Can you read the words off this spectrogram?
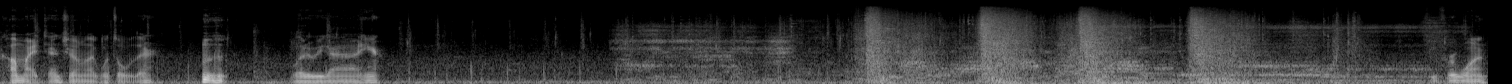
Caught my attention. I'm like, what's over there? what do we got here? Two for one.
